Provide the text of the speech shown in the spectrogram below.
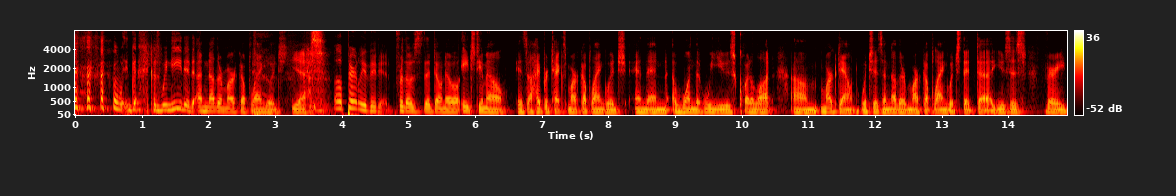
Because we needed another markup language. Yes. Well, apparently they did. For those that don't know, HTML is a hypertext markup language, and then one that we use quite a lot, um, Markdown, which is another markup language that uh, uses very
